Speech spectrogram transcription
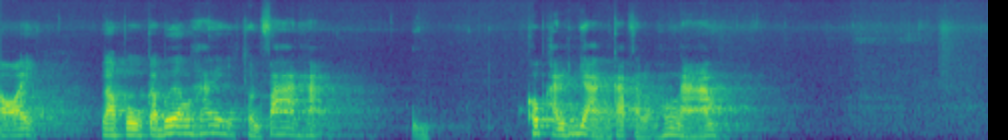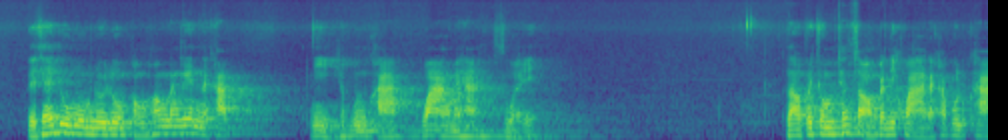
ร้อย เราปูกระเบื้องให้ชนฝ้านะฮะครบครันทุกอย่างนะครับสำหรับห้องน้ำเดี๋ยวจะให้ดูมุมโดยรวมของห้องนั่งเล่นนะครับ นี่ครับคุณลูกค้าว่างไหมฮะสวย เราไปชมชั้นสองกันดีกว่านะครับคุณลูกค้า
